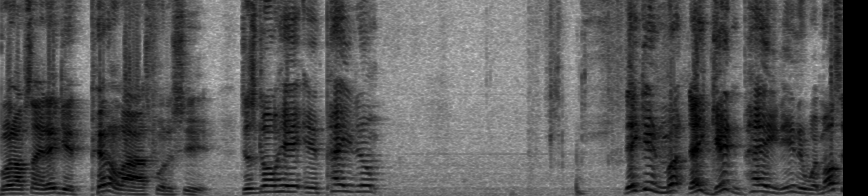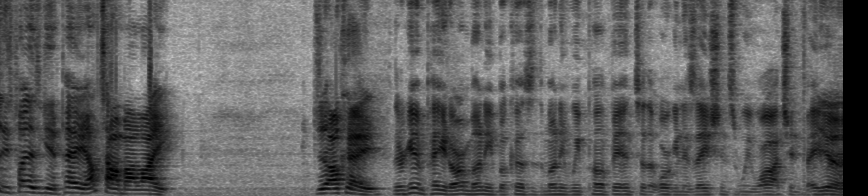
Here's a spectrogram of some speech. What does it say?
but I'm saying they get penalized for the shit. Just go ahead and pay them. They getting they getting paid anyway. Most of these players getting paid. I'm talking about like, okay, They're getting paid our money because of the money we pump into the organizations we watch and favor. yeah,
